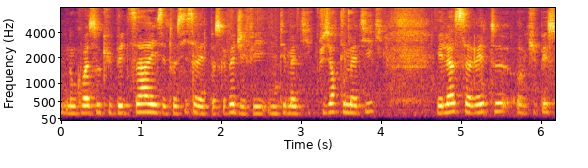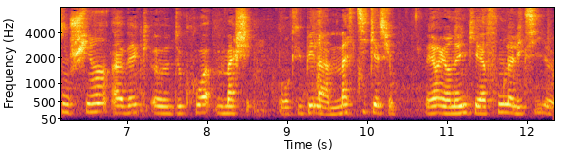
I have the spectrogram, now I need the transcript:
Donc on va s'occuper de ça et cette fois-ci ça va être parce qu'en fait j'ai fait une thématique, plusieurs thématiques. Et là ça va être occuper son chien avec euh, de quoi mâcher. Pour occuper la mastication. D'ailleurs il y en a une qui est à fond, l'Alexis. Euh,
